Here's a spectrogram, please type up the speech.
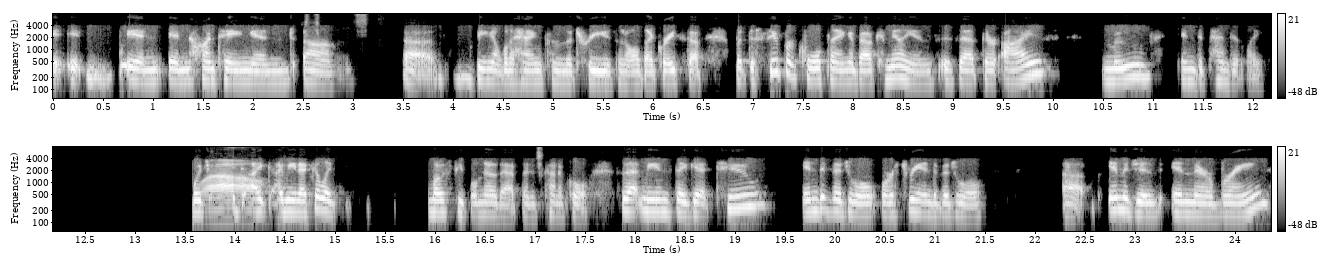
it, in in hunting and um, uh, being able to hang from the trees and all that great stuff. But the super cool thing about chameleons is that their eyes move independently. Which Wow. I, I mean, I feel like most people know that, but it's kind of cool. So that means they get two individual or three individual uh, images in their brain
